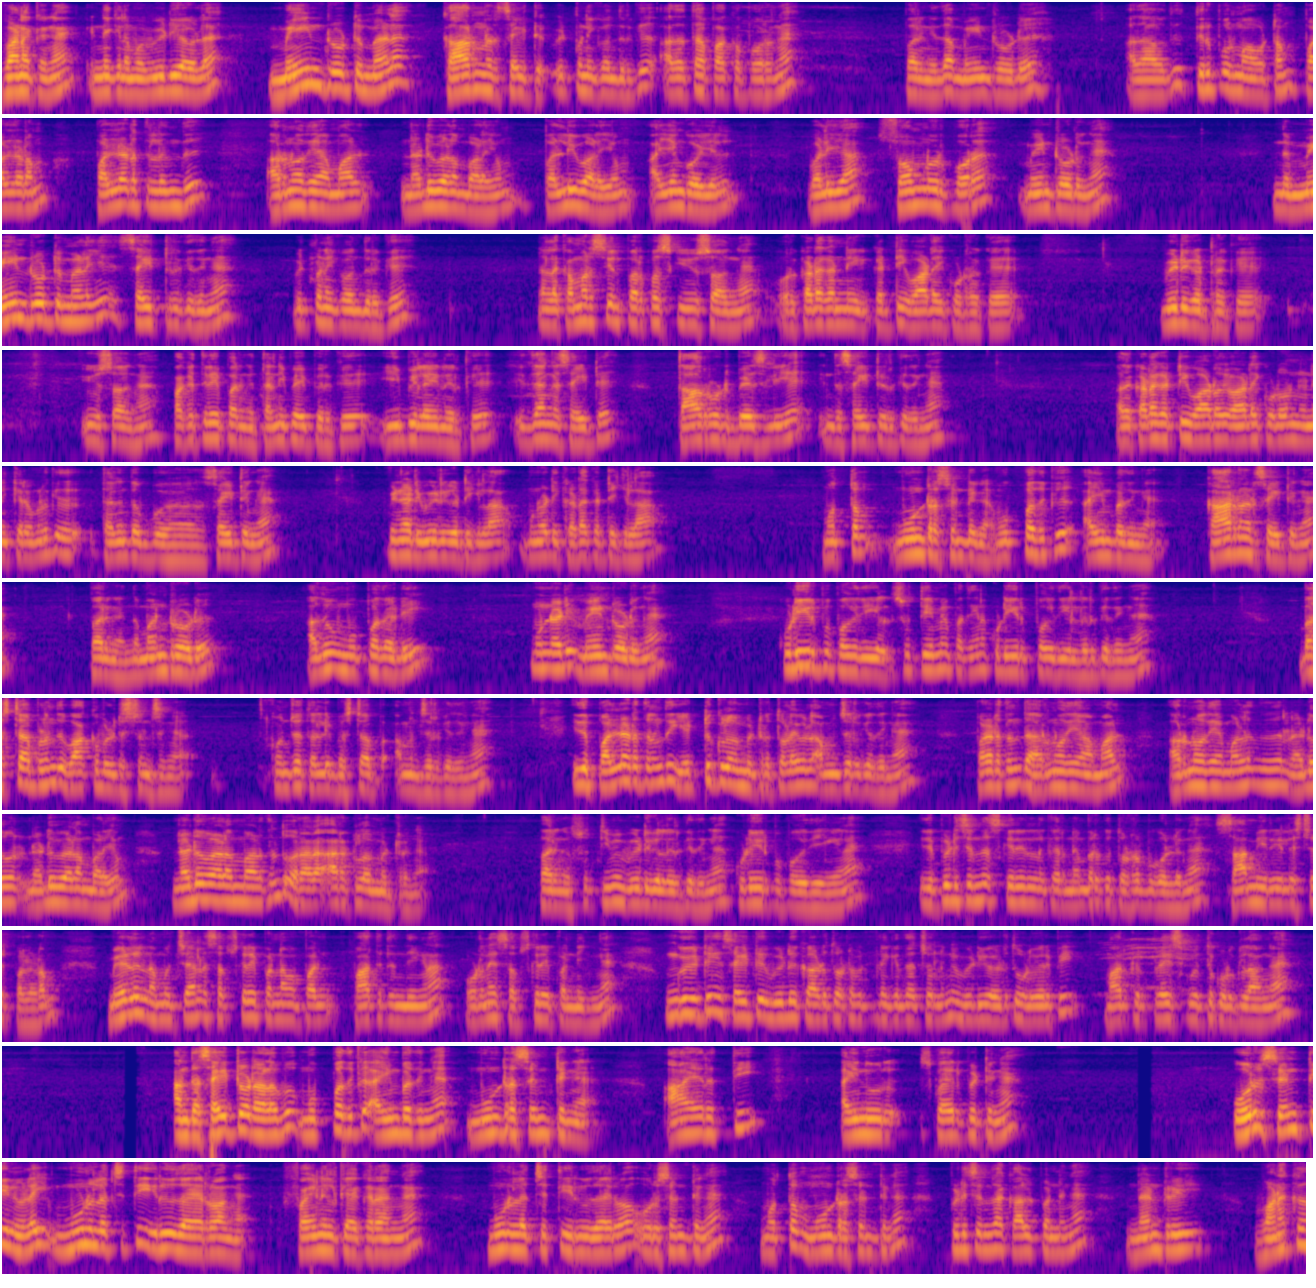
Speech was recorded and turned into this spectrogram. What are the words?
வணக்கங்க. இன்றைக்கி நம்ம வீடியோவில் மெயின் ரோட்டு மேலே கார்னர் சைட்டு விற்பனைக்கு வந்திருக்கு. அதை தான் பார்க்க போகிறோங்க பாருங்கள் இதான் மெயின் ரோடு அதாவது திருப்பூர் மாவட்டம் பல்லடம். பல்லடத்துலேருந்து அருணோதயா நடுவேளம்பாளையம் பள்ளிபாளையம் ஐயங்கோயில் வழியாக சோமனூர் போகிற மெயின் ரோடுங்க இந்த மெயின் ரோட்டு மேலேயே சைட் இருக்குதுங்க. விற்பனைக்கு வந்திருக்கு. நல்ல கமர்ஷியல் பர்பஸ்க்கு யூஸ் ஆகுங்க. ஒரு கடை கண்ணி கட்டி வாடகை கொடுறக்கு வீடு கட்டுறக்கு யூஸ் ஆகுங்க. பக்கத்துலேயே பாருங்கள் தண்ணி பைப் இருக்குது இபி லைன் இருக்குது இதுதாங்க சைட்டு தார் ரோடு பேஸ்லேயே இந்த சைட் இருக்குதுங்க. அதை கடை கட்டி வாடகை வாடகை கொடுன்னு நினைக்கிறவங்களுக்கு தகுந்த சைட்டுங்க பின்னாடி வீடு கட்டிக்கலாம் முன்னாடி கடை கட்டிக்கலாம். மொத்தம் மூன்றரை சென்ட்டுங்க. முப்பதுக்கு ஐம்பதுங்க. கார்னர் சைட்டுங்க பாருங்கள் இந்த மண் ரோடு அதுவும் முப்பது அடி. முன்னாடி மெயின் ரோடுங்க குடியிருப்பு பகுதிகள் சுற்றியுமே பார்த்தீங்கன்னா குடியிருப்பு பகுதிகள் இருக்குதுங்க. பஸ் ஸ்டாப்லேருந்து வாக்கபிள் டிஸ்டன்ஸுங்க கொஞ்சம் தள்ளி பஸ் ஸ்டாப் அமைஞ்சிருக்குதுங்க. இது பல்லடத்துலேருந்து எட்டு கிலோமீட்டர் தொலைவில் அமைஞ்சிருக்குதுங்க. பல்லடத்துலேருந்து அருணோதயமால் அருணோதயமாலேருந்து நடு நடுவேளம்பாளையம் நடுவேளம்பாளையத்துலேருந்து ஒரு அரை அரை கிலோமீட்டருங்க பாருங்கள் சுற்றியுமே வீடுகள் இருக்குதுங்க. குடியிருப்பு பகுதிங்க. இது பிடிச்சிருந்தால் ஸ்க்ரீனில் இருக்கிற நம்பருக்கு தொடர்பு கொள்ளுங்கள் சாமி ரியல் எஸ்டேட் பல்லடம். மேலும் நம்ம சேனலை சப்ஸ்கிரைப் பண்ணாமல் பண் பார்த்துட்டு இருந்தீங்கன்னா உடனே சப்ஸ்கிரைப் பண்ணிக்கங்க. உங்கள்கிட்டையும் சைட்டு வீடு காடு தோட்டம் விற்பனைக்கு இருந்தால் சொல்லுங்கள் வீடியோ எடுத்து ஒளிபரப்பி மார்க்கெட் ப்ரைஸ்க்கு விற்று கொடுக்கலாங்க. அந்த சைட்டோட அளவு முப்பதுக்கு ஐம்பதுங்க மூன்றரை சென்ட்டுங்க. ஆயிரத்தி ஐநூறு ஸ்கொயர் ஃபீட்டுங்க ஒரு சென்ட்டின் விலை மூணு லட்சத்தி இருபதாயிரரூவாங்க ஃபைனல் கேட்குறாங்க மூணு லட்சத்தி இருபதாயிரரூவா ஒரு சென்ட்டுங்க. மொத்தம் மூன்றரை சென்ட்டுங்க. பிடிச்சிருந்தா கால் பண்ணுங்கள் நன்றி. வணக்கம்.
